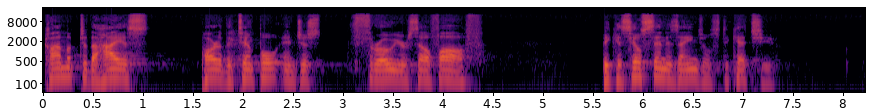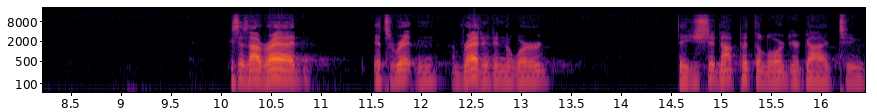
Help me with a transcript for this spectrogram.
climb up to the highest part of the temple and just throw yourself off because he'll send his angels to catch you. He says, I read, it's written, I've read it in the Word. that you should not put the Lord your God to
